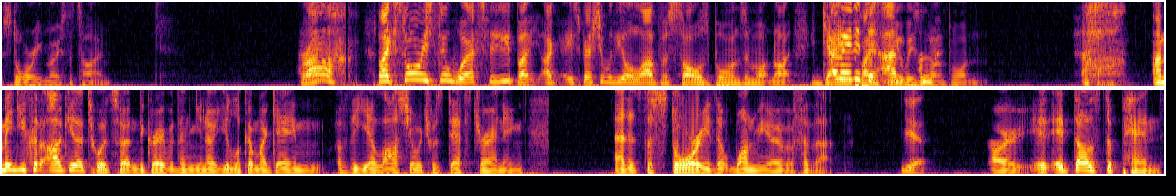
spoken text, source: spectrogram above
story most of the time, right? Ah, Like story still works for you, but like especially with your love for Soulsbornes and whatnot, gameplay I mean, for I'm- you is I'm- more important. I mean, you could argue that to a certain degree, but then you know, you look at my game of the year last year, which was Death Stranding, and it's the story that won me over for that. Yeah, So it, it does depend.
